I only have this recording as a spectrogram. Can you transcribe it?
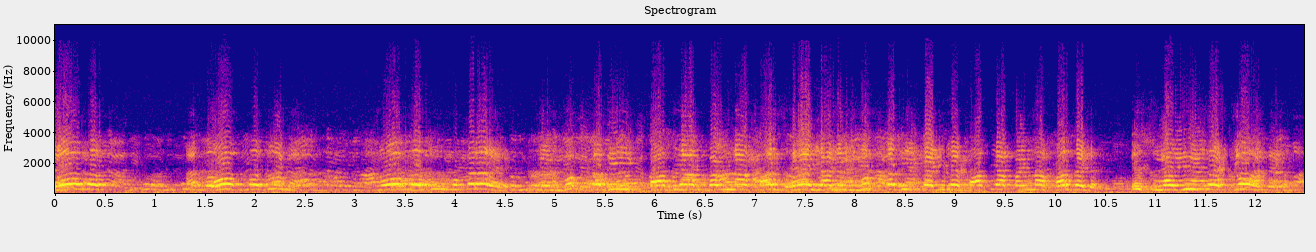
جو موضوع جو موضوع مقرر ہے کہ مقتدی فاتحہ پڑھنا فرض ہے یعنی مقتدی کے لیے فاتحہ پڑھنا فرض ہے۔ اس موضوع سے جو ہٹے؟ گا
